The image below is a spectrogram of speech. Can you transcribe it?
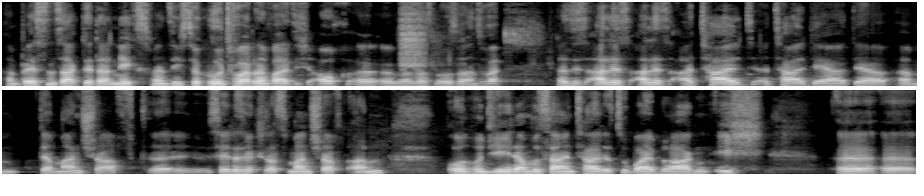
am besten sagt er dann nichts. Wenn es nicht so gut war, dann weiß ich auch, äh, äh was los war und so weiter. Das ist alles, alles Teil, Teil der, der, ähm, der Mannschaft. Äh, ich sehe das wirklich als Mannschaft an. Und, und jeder muss seinen Teil dazu beitragen. Ich äh, äh,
